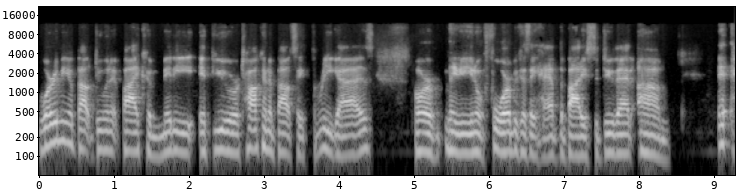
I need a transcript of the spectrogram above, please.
worry me about doing it by committee, if you were talking about say three guys, or maybe you know four because they have the bodies to do that. Um, it,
